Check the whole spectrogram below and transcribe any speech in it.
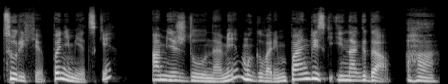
в Цюрихе по-немецки, а между нами мы говорим по-английски иногда. Ага.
